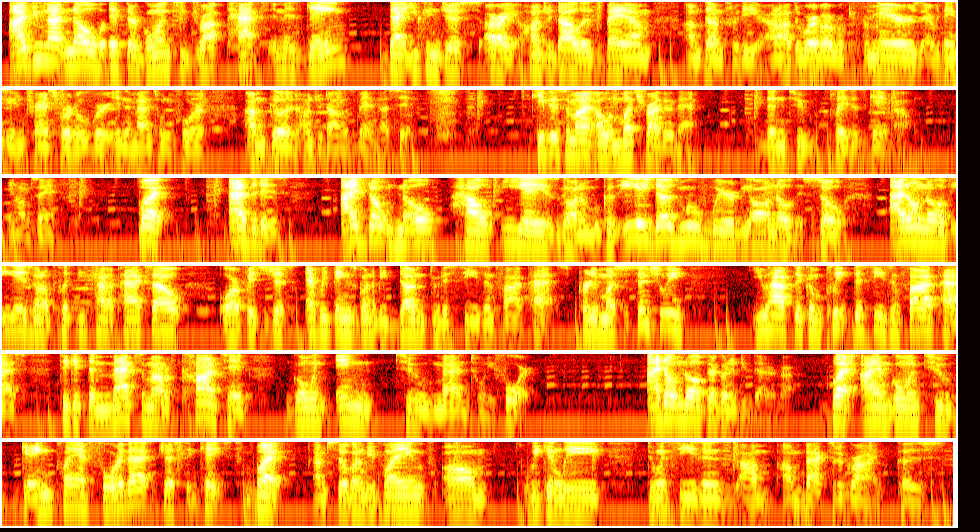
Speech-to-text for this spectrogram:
I do not know if they're going to drop packs in this game that you can just, all right, $100, bam, I'm done for the year. I don't have to worry about rookie premieres. Everything's getting transferred over into Madden 24. I'm good, $100, bam, that's it. Keep this in mind, I would much rather that than to play this game out. You know what I'm saying? But as it is, I don't know how EA is going to move because EA does move weird. We all know this. So I don't know if EA is going to put these kind of packs out or if it's just everything's going to be done through the season five pass. Pretty much, essentially, you have to complete the season five pass to get the max amount of content going into Madden 24. I don't know if they're going to do that or not, but I am going to game plan for that just in case. But I'm still going to be playing um, weekend league, doing seasons. I'm I'm back to the grind because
